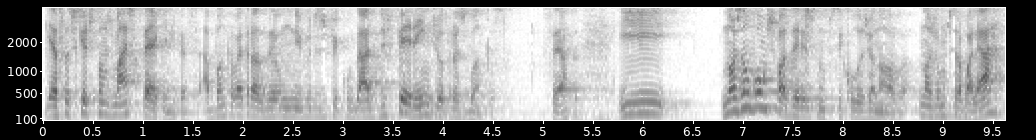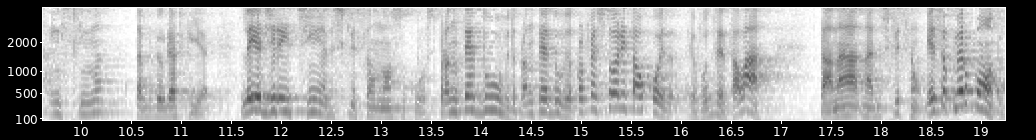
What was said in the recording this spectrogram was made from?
E essas questões mais técnicas. A banca vai trazer um nível de dificuldade diferente de outras bancas, certo? E nós não vamos fazer isso no Psicologia Nova. Nós vamos trabalhar em cima da bibliografia. Leia direitinho a descrição do nosso curso, para não ter dúvida, para não ter dúvida. Professor e tal coisa. Eu vou dizer, tá lá. Tá na, na descrição. Esse é o primeiro ponto.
